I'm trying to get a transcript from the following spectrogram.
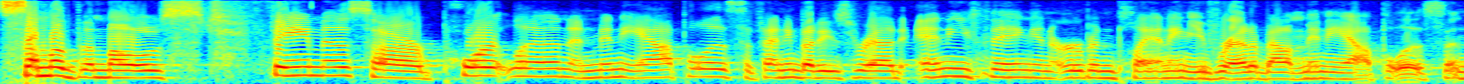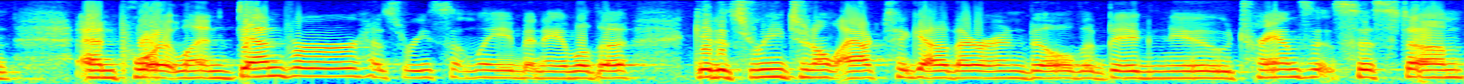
some of the most famous are Portland and Minneapolis. If anybody's read anything in urban planning, you've read about Minneapolis and, and Portland. Denver has recently been able to get its regional act together and build a big new transit system.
